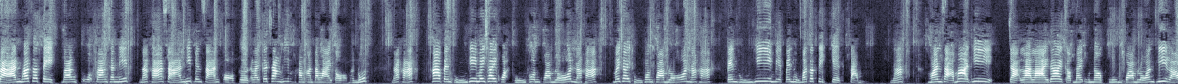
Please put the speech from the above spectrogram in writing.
สารพลาสติกบางตัวบางชนิดนะคะ สารที่เป็นสารก่อเกิดอะไรก็ช่างที่ทำอันตรายต่อมนุษย์นะคะ ถ้าเป็นถุงที่ไม่ใช่ถุงทนความร้อนนะคะ ไม่ใช่ถุงทนความร้อนนะคะ เป็นถุงที่เป็นถุงพลาสติกเกรดต่ำนะ มันสามารถที่จะละลายได้กับในอุณหภูมิความร้อนที่เรา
